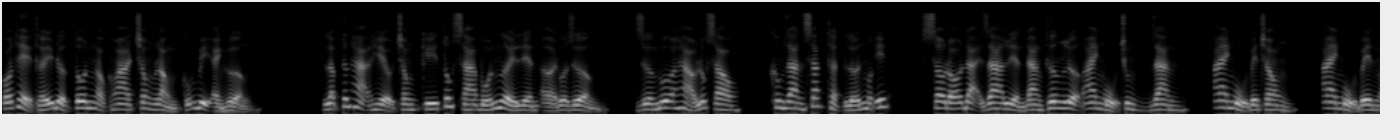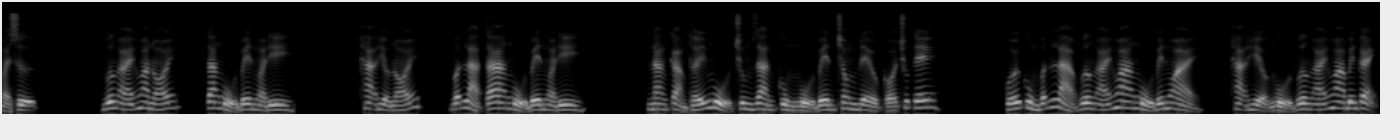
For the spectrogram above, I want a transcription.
có thể thấy được Tôn Ngọc Hoa trong lòng cũng bị ảnh hưởng. Lập tức hạ hiểu trong ký túc xá bốn người liền ở đua giường, giường đua hảo lúc sau, không gian sắc thật lớn một ít, sau đó đại gia liền đang thương lượng ai ngủ trung gian, ai ngủ bên trong, ai ngủ bên ngoài sự. Vương Ái Hoa nói, ta ngủ bên ngoài đi. Hạ hiểu nói, vẫn là ta ngủ bên ngoài đi. Nàng cảm thấy ngủ trung gian cùng ngủ bên trong đều có chút tế. Cuối cùng vẫn là Vương Ái Hoa ngủ bên ngoài, Hạ Hiểu ngủ Vương Ái Hoa bên cạnh,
